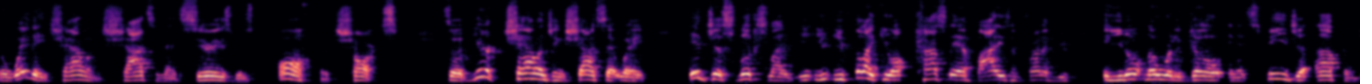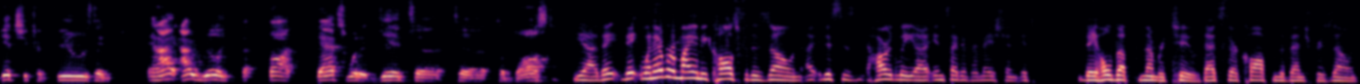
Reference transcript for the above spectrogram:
the way they challenged shots in that series was off the charts. So if you're challenging shots that way, it just looks like you, you feel like you constantly have bodies in front of you and you don't know where to go and it speeds you up and gets you confused. And and i, I really th- thought that's what it did to to to boston. Yeah they, they whenever miami calls for the zone uh, this is hardly uh, inside information. It's they hold up the number two. That's their call from the bench for zone.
